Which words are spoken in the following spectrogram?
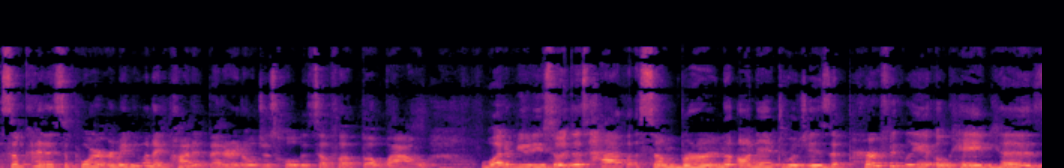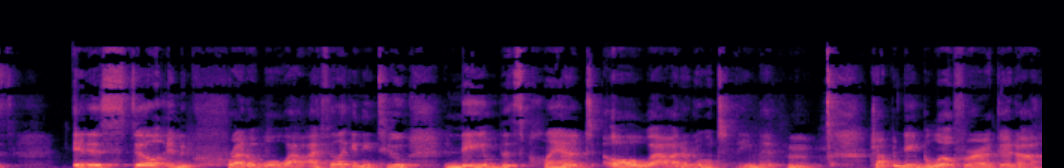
some kind of support or maybe when I pot it better it'll just hold itself up. But wow what a beauty. So it does have some burn on it which is perfectly okay because it is still incredible. Wow I feel like I need to name this plant. Oh wow I don't know what to name it. Hmm. Drop a name below for a good uh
